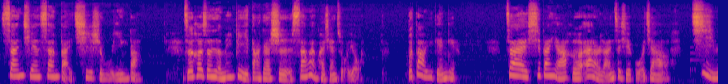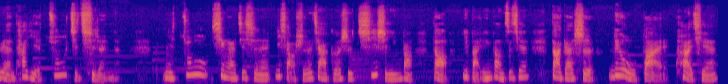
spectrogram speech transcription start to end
三千三百七十五英镑，折合成人民币大概是三万块钱左右，不到一点点。在西班牙和爱尔兰这些国家，妓院它也租机器人的。你租性爱机器人一小时的价格是七十英镑到一百英镑之间，大概是六百块钱。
